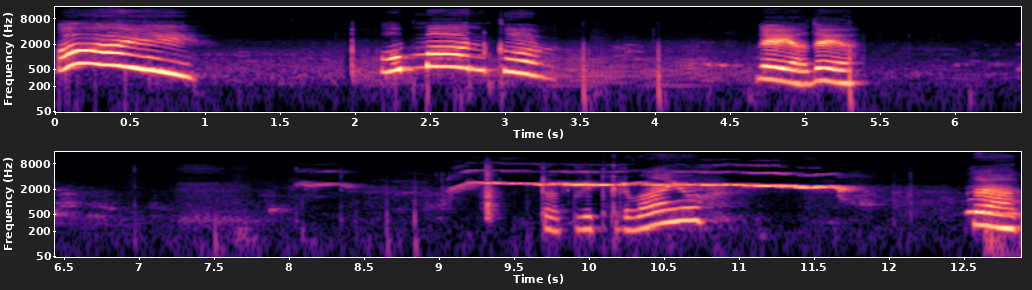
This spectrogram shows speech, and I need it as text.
Ай! Обманка! Де я, де я? Так, відкриваю. Так.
